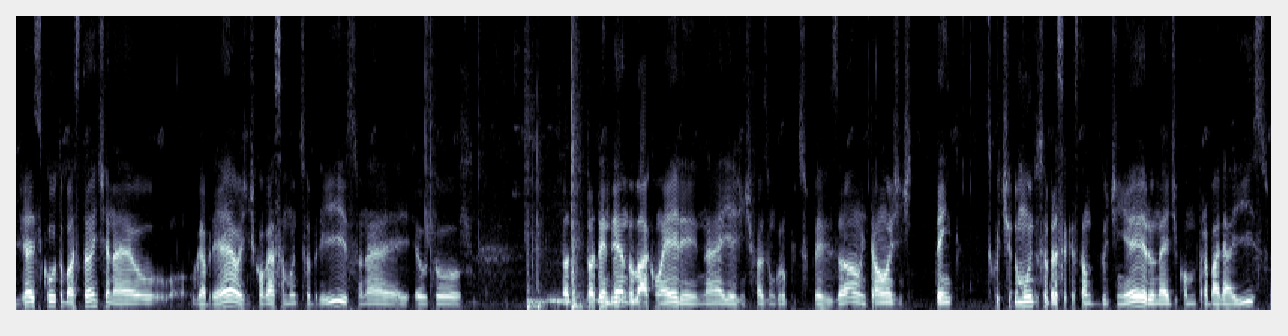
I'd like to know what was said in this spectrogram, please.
já escuto bastante, né, o, o Gabriel, a gente conversa muito sobre isso, né? Eu tô, tô, tô atendendo lá com ele, né? E a gente faz um grupo de supervisão, então a gente tem discutido muito sobre essa questão do dinheiro, né? De como trabalhar isso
